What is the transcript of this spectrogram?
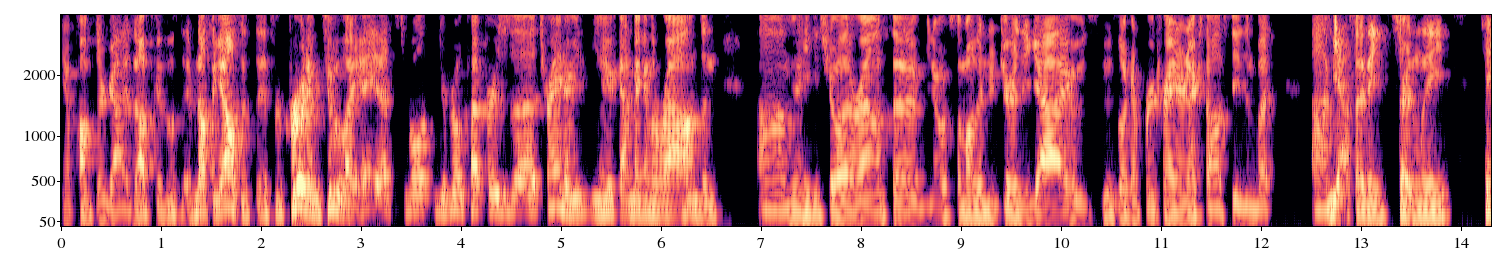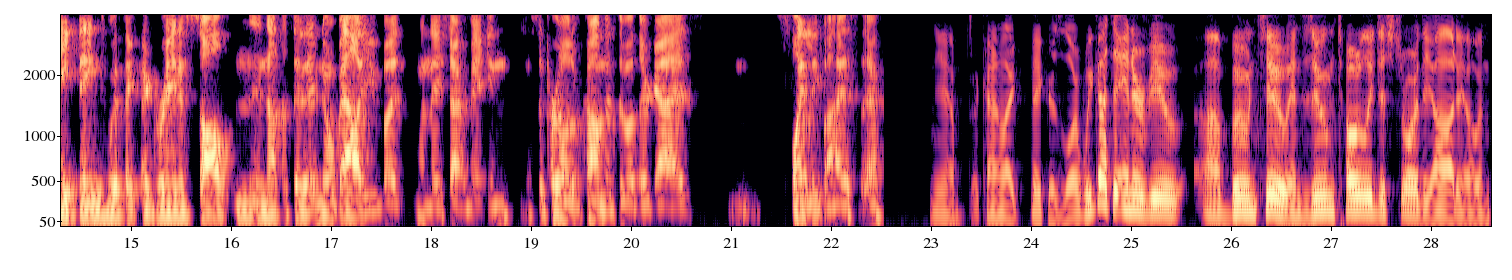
you know pump their guys up because if nothing else, it's it's recruiting too. Like, hey, that's Jabril, Jabril Peppers' uh, trainer. He's you know he's kind of making the rounds, and um, you know he can show that around to you know some other New Jersey guy who's who's looking for a trainer next off season. But um, yeah, so I think certainly take things with a, a grain of salt, and, and, not to say they have no value, but when they start making superlative comments about their guys, slightly biased there. Yeah, kind of like Baker's lore. We got to interview uh, Boone too, and Zoom totally destroyed the audio, and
